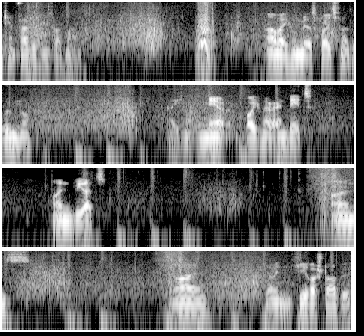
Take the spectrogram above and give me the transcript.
Ein Kämpfer will ich nicht drauf machen. Aber ich hole mir das Holz von da drüben noch. Kann ich noch mehr, baue ich mir ein Bett. Ein Bett. Eins. Zwei. Hier haben wir den Viererstapel.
